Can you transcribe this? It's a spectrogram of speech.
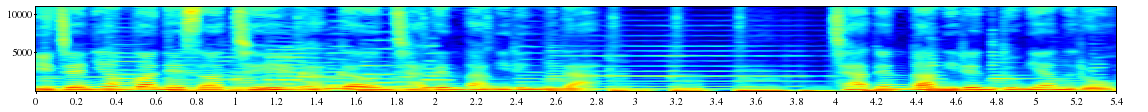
이젠 현관에서 제일 가까운 작은 방일입니다. 작은 방일은 동향으로,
